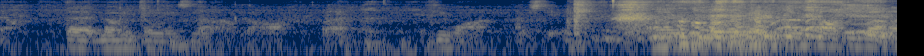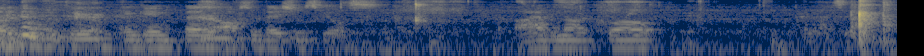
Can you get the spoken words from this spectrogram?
no, the mojito means no alcohol, but if you want, I'm just kidding. Uh, About other people do and gain better observation skills. I have another quote, and that's it.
